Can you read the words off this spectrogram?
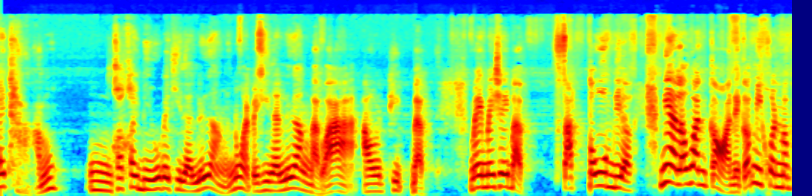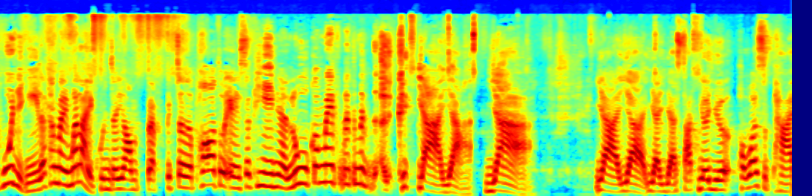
อยๆถามอืมค่อยๆบิ้วไปทีละเรื่อง นวดไปทีละเรื่องแบบว่า เอาทิแบบไม่ไม่ใช่แบบซัดตู้มเดียวเนี่ยแล้ววันก่อนเนี่ยก็มีคนมาพูดอย่างนี้แล้วทำไมเมื่อไหร่คุณจะยอมแบบไปเจอพ่อตัวเองสักทีเนี่ยลูกก็ไม่ไม่คิดอย่าอย่าอย่า อย่าอย่าอย่าอย่าซัดเยอะๆเพราะว่าสุดท้าย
